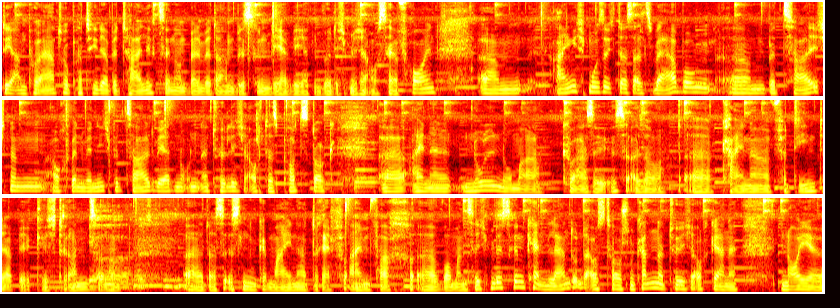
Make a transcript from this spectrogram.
die an Puerto Partida beteiligt sind und wenn wir da ein bisschen mehr werden, würde ich mich auch sehr freuen. Ähm, eigentlich muss ich das als Werbung ähm, bezeichnen, auch wenn wir nicht bezahlt werden und natürlich auch, dass Podstock äh, eine Nullnummer quasi ist. Also äh, keiner verdient da wirklich dran, sondern äh, das ist ein gemeiner Treff einfach, äh, wo man sich ein bisschen kennenlernt und austauschen kann. Natürlich auch gerne neue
